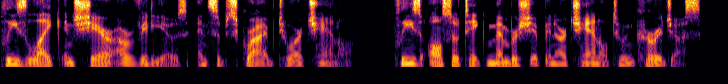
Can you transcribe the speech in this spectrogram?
Please like and share our videos and subscribe to our channel. Please also take membership in our channel to encourage us.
